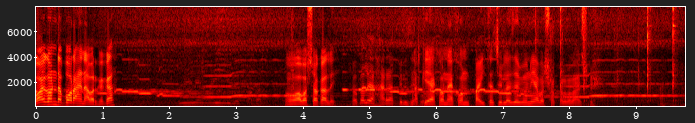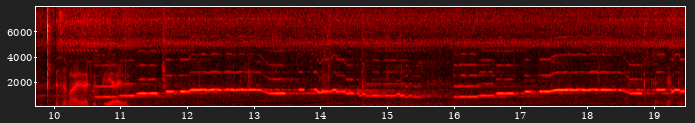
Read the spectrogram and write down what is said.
কয় ঘণ্টা পর হয় না আবার কাকা? ও আবার সকালে? সকালে হারাতের যাবে। আজকে এখন এখন পাইতা চলে যাবে উনি আবার সকালবেলা আসবে। আচ্ছা, এসে বাইরে একটু ক্লিয়ার আইবে ঠিক ঠিক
